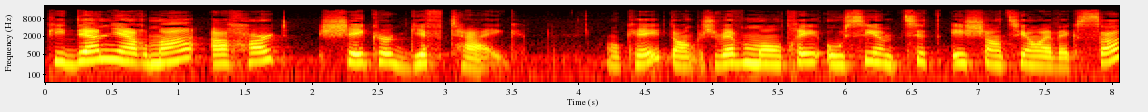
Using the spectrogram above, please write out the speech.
Puis dernièrement, a heart shaker gift tag. OK? Donc, je vais vous montrer aussi un petit échantillon avec ça,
